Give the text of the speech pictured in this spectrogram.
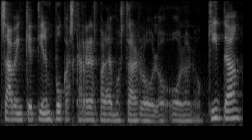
saben que tienen pocas carreras para demostrarlo lo- o lo, lo quitan,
